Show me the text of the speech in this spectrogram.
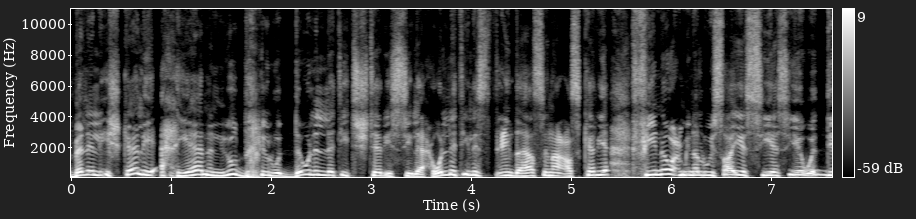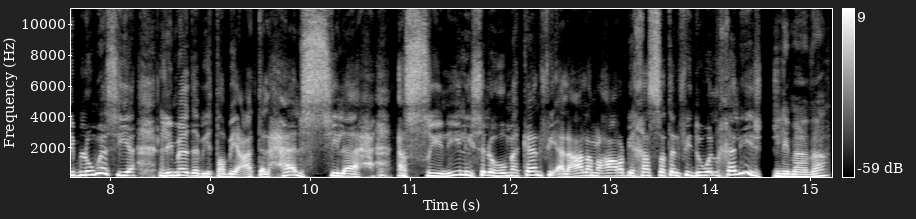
بل الإشكال أحيانا يدخل الدولة التي تشتري السلاح والتي ليست عندها صناعة عسكرية في نوع من الوصاية السياسية والدبلوماسية. لماذا بطبيعة الحال السلاح الصيني ليس له مكان في العالم العربي خاصة في دول الخليج؟ لماذا؟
